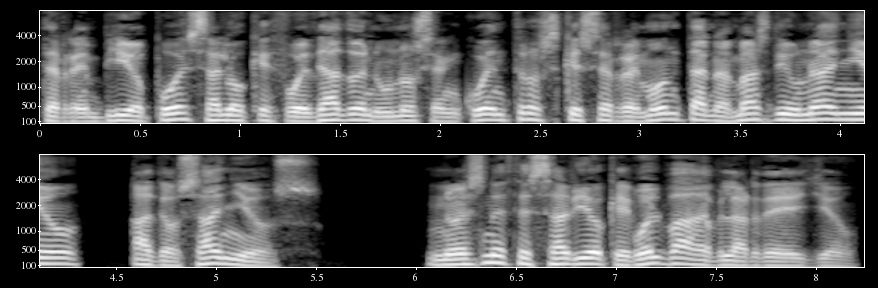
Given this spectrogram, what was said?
Te reenvío pues a lo que fue dado en unos encuentros que se remontan a más de un año, a dos años. No es necesario que vuelva a hablar de ello.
